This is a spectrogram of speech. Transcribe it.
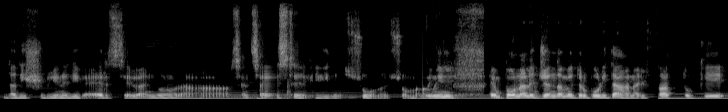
da, discipline diverse, vengono da, senza essere figli di nessuno, insomma. Quindi è un po' una leggenda metropolitana il fatto che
